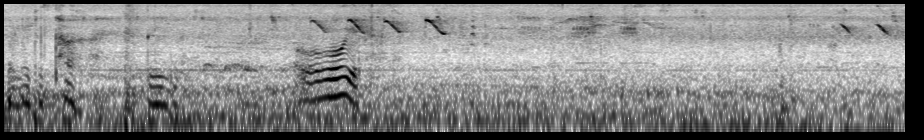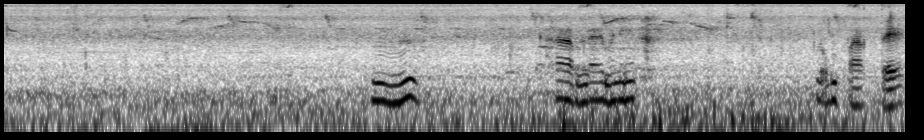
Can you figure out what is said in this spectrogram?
เดี๋ยวเราจะถ่ายเดินโอ้ย อืม ข้ามได้ไหมนี่ลมปากแตก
